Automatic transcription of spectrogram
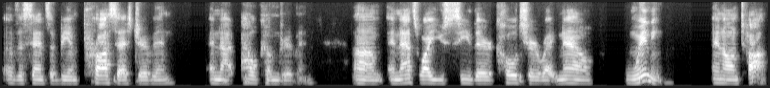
of the sense of being process driven and not outcome driven. Um, and that's why you see their culture right now winning and on top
